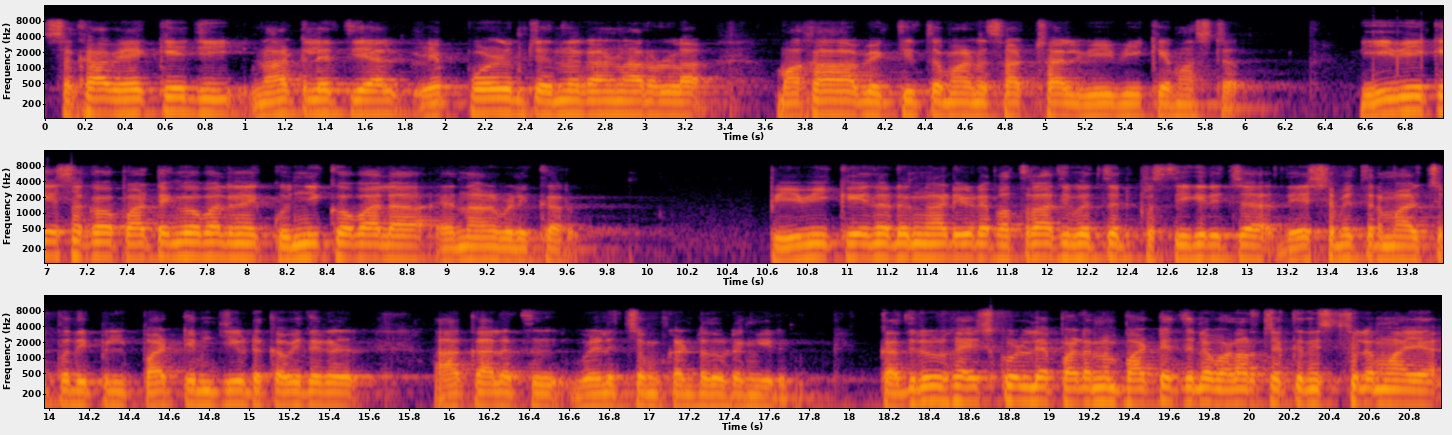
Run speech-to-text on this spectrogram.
സഖാവ് എ കെ ജി നാട്ടിലെത്തിയാൽ എപ്പോഴും ചെന്ന് കാണാറുള്ള മഹാവ്യക്തിത്വമാണ് സാക്ഷാൽ V V K master. V V K സഖാവ് പാട്യംഗോപാലനെ കുഞ്ഞിക്കോപാല എന്നാണ് വിളിക്കാറ്. പി വി കെ നെടുങ്ങാടിയുടെ പത്രാധിപത്യത്തിൽ പ്രസിദ്ധീകരിച്ച ദേശമിത്രം ആഴ്ചപ്പതിപ്പിൽ പാട്യംജിയുടെ കവിതകൾ ആ കാലത്ത് വെളിച്ചം കണ്ടു തുടങ്ങിയിരുന്നു. കതിരൂർ ഹൈസ്കൂളിലെ പഠനം പാട്യത്തിന്റെ വളർച്ചയ്ക്ക് നിസ്തുലമായ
